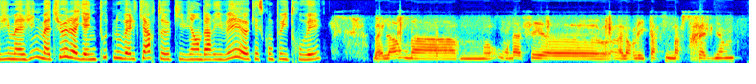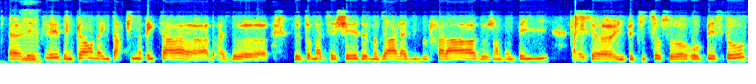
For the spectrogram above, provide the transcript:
j'imagine. Mathieu, là, il y a une toute nouvelle carte qui vient d'arriver. Qu'est-ce qu'on peut y trouver? Ben là, on a, on a fait. alors les tartines marchent très bien euh, Mm. l'été. Donc là, on a une tartine Rita euh, à base de, de tomates séchées, de mozzarella di bufala, de jambon pays, avec euh, une petite sauce au, au pesto,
